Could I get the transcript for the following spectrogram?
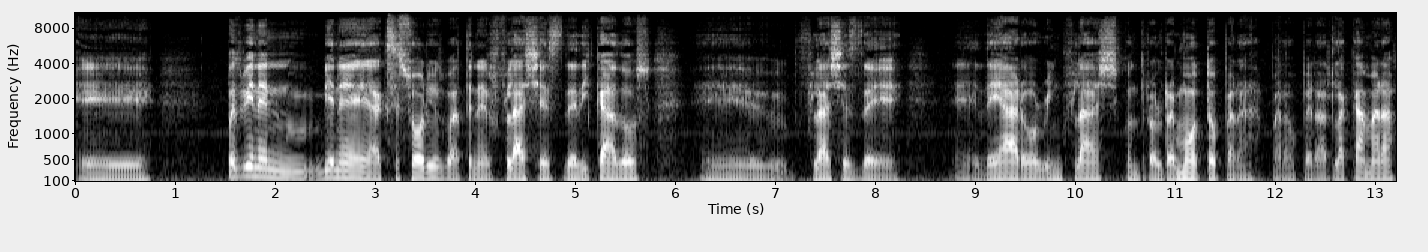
Eh, pues vienen, viene accesorios, va a tener flashes dedicados, eh, flashes de, eh, de aro, ring flash, control remoto para, para operar la cámara.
